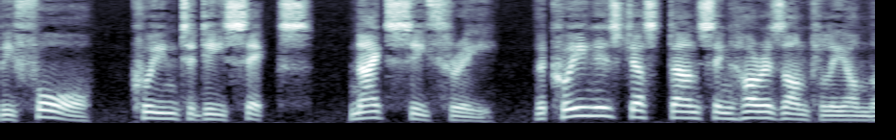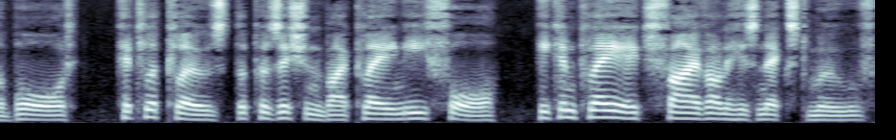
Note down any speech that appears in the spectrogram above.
b4, queen to d6, knight c3, the queen is just dancing horizontally on the board, Hitler closed the position by playing e4, he can play h5 on his next move,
